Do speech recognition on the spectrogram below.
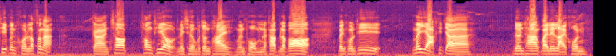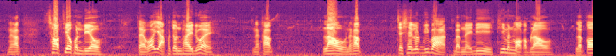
ที่เป็นคนลักษณะการชอบท่องเที่ยวในเชิงผจญภัยเหมือนผมนะครับ แล้วก็เป็นคนที่ไม่อยากที่จะเดินทางไปหลายๆคนนะครับ ชอบเที่ยวคนเดียว แต่ว่าอยากผจญภัยด้วยนะครับ เรานะครับ จะใช้รถวิบากแบบไหนดีที่มันเหมาะกับเรา แล้วก็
